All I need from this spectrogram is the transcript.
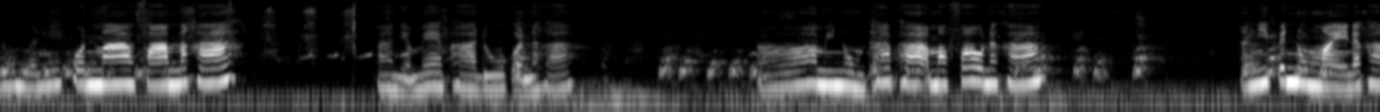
ดูเหมือนมีคนมาฟาร์มนะคะอ่าเดี๋ยวแม่พาดูก่อนนะคะอ๋อมีหนุ่มท่าพระมาเฝ้านะคะ อันนี้เป็นหนุ่มใหม่นะคะ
